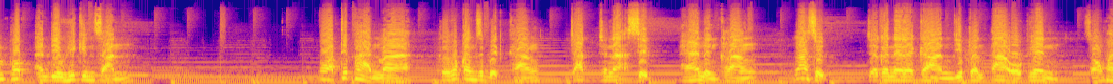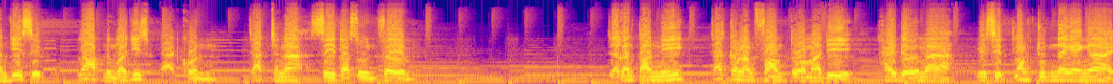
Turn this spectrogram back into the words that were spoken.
ำพบแอนดิวฮิกกินสัน ประวัติที่ผ่านมาเคยพบกัน 11 ครั้ง จัดชนะ 10 แพ้ 1 ครั้ง ล่าสุดเจอกันในรายการยิปรันต้าโอเพน2020 รอบ 128 คน จัดชนะ 4 ต่อ 0 เฟรม เจอกันตอนนี้จัดกำลังฟอร์มตัวมาดี ใครเด๋อมา มีสิทธิ์ล่องจุนได้ง่าย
